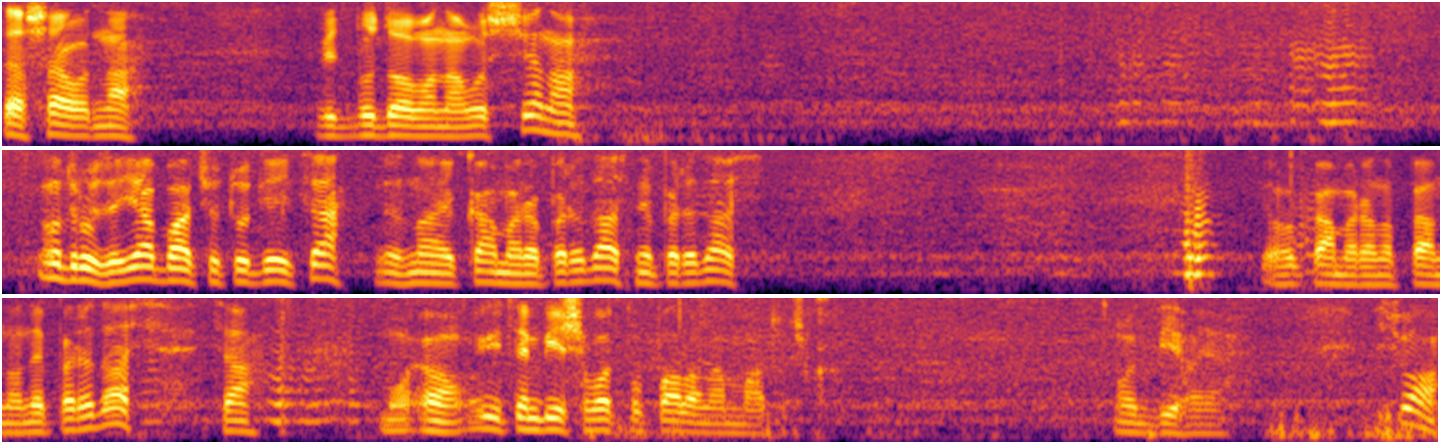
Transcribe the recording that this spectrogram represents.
Це ще одна відбудована вощина. Ну, друзі, я бачу тут яйця, не знаю, камера передасть, не передасть. Цього камера, напевно, не передасть. Ця. О, і тим більше от попала нам маточка. От бігає. Все,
